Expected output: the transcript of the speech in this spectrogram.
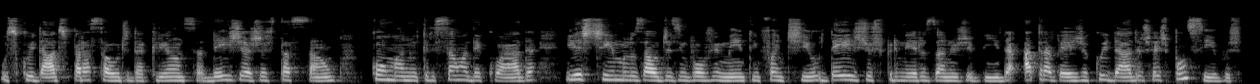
os cuidados para a saúde da criança desde a gestação, com uma nutrição adequada e estímulos ao desenvolvimento infantil desde os primeiros anos de vida através de cuidados responsivos,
